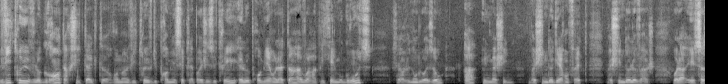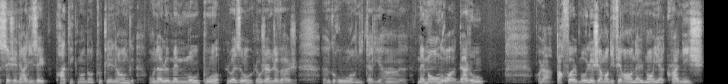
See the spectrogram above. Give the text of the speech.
Vitruve, le grand architecte romain Vitruve du 1er siècle après Jésus-Christ, est le premier en latin à avoir appliqué le mot grus, c'est-à-dire le nom de l'oiseau, à une machine. Machine de guerre en fait, machine de levage. Voilà, et ça s'est généralisé pratiquement dans toutes les langues. On a le même mot pour l'oiseau, l'engin de levage. Euh, grou en italien, euh, même en hongrois, daru. Voilà, parfois le mot est légèrement différent. En allemand, il y a kranisch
